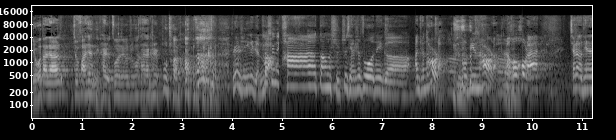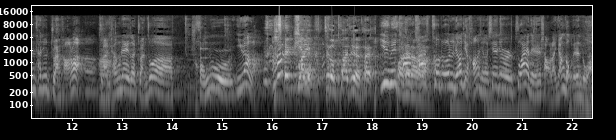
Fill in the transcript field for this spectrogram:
以后大家就发现你开始做了这个之后，大家开始不穿袜子。认识一个人吧他，他当时之前是做那个安全套的，是做避孕套的，然后后来前两天他就转行了，转成这个转做宠物医院了。这跨界，这个跨界太因为他他。他都了解行情，现在就是做爱的人少了，养狗的人多，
